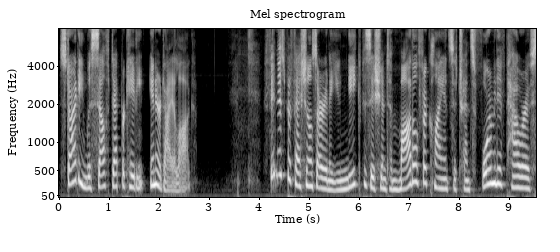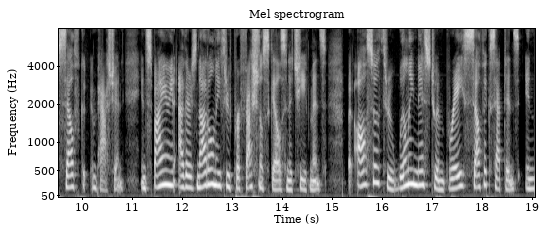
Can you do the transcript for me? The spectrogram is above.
starting with self deprecating inner dialogue. Fitness professionals are in a unique position to model for clients the transformative power of self compassion, inspiring others not only through professional skills and achievements, but also through willingness to embrace self acceptance in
